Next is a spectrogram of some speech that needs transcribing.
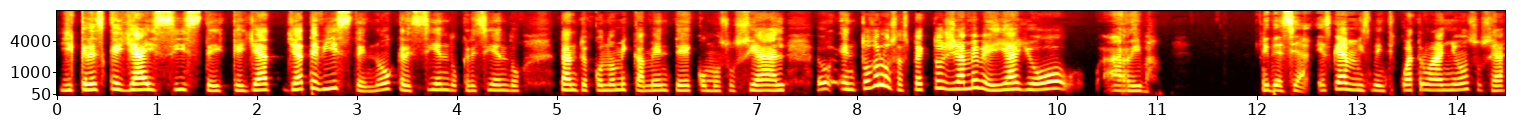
Y crees que ya hiciste, que ya, ya te viste, ¿no? Creciendo, creciendo, tanto económicamente como social. En todos los aspectos ya me veía yo arriba. Y decía, es que a mis 24 años, o sea,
